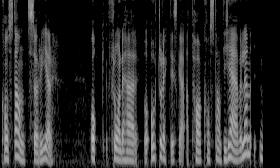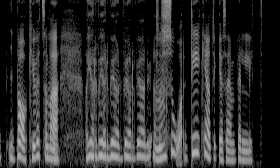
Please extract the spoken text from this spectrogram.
konstant sörjer. Och från det här ortorektiska, att ha konstant djävulen i bakhuvudet som mm. bara vad gör du, vad gör du, vad gör du, vad gör du? Vad gör du? Alltså mm. så, det kan jag tycka är en väldigt,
